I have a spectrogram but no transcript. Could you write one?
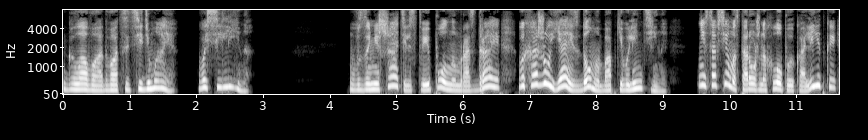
Глава двадцать седьмая. Василина. В замешательстве и полном раздрае выхожу я из дома бабки Валентины. Не совсем осторожно хлопаю калиткой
